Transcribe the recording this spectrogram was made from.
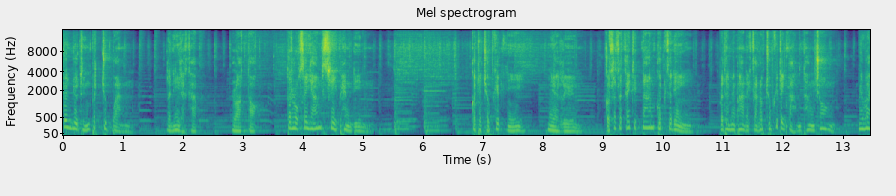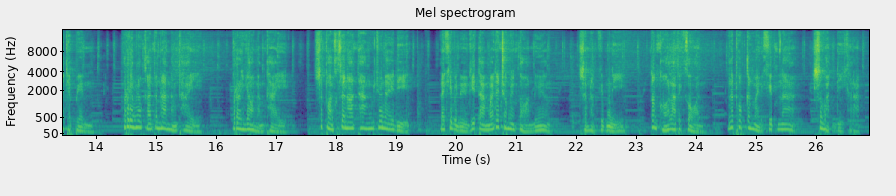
จนอยู่ถึงปัจจุบัน และนี่แหละครับลอตอกตลกสยามสี่แผ่นดิน ก็จะจบคลิปนี้ อย่าลืม กด subscribe ติดตามกดกระดิ่ง เพื่อได้ไม่พลาดในการรับชมคลิปต่างๆของทางช่อง ไม่ว่าจะเป็น เรื่องเล่าการตำนานหนังไทย เรื่องย่อหนังไทย สปอยโฆษณาทางวิทยุในอดีต และคลิปอื่นๆที่ตามมาได้ชมอย่างต่อเนื่องสำหรับคลิปนี้ต้องขอลาไปก่อน และพบกันใหม่ในคลิปหน้า สวัสดีครับ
